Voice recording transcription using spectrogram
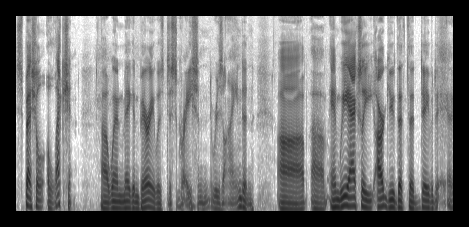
special election uh, when Megan Barry was disgraced and resigned and. Uh, um, and we actually argued that the David uh,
